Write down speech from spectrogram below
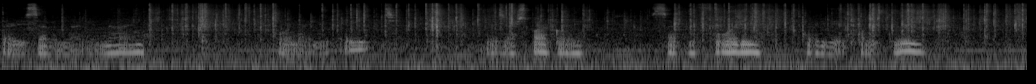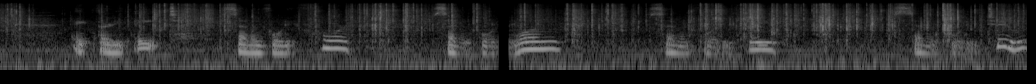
thirty-seven ninety-nine, four ninety-eight. Here's our sparkly, seven forty, thirty-eight twenty-three, eight thirty-eight, seven forty-four, seven forty-one, seven forty-three, seven forty-two,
